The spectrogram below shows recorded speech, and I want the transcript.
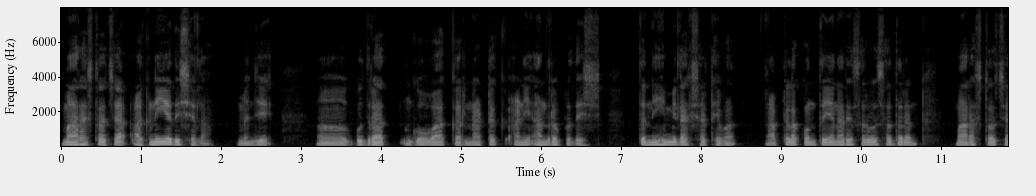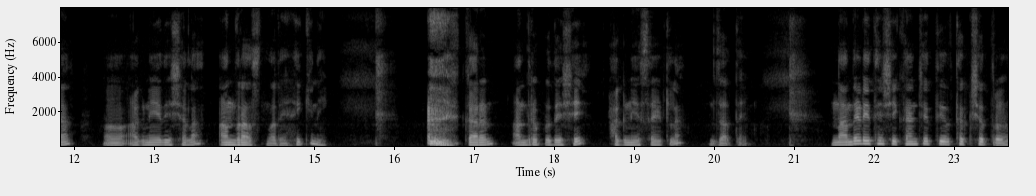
महाराष्ट्राच्या आग्नेय दिशेला म्हणजे गुजरात गोवा कर्नाटक आणि आंध्र प्रदेश. तर नेहमी लक्षात ठेवा आपल्याला कोणतं येणार आहे सर्वसाधारण? महाराष्ट्राच्या आग्नेय देशाला आंध्र असणार आहे की नाही? कारण आंध्र प्रदेश हे आग्नेय साईडला जात आहे. नांदेड येथे शिखांचे तीर्थक्षेत्र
